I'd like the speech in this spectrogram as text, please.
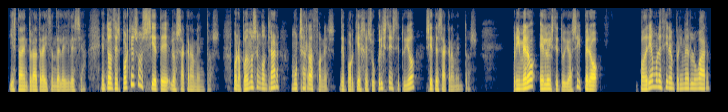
y está dentro de la tradición de la Iglesia. Entonces, ¿por qué son siete los sacramentos? Bueno, podemos encontrar muchas razones de por qué Jesucristo instituyó siete sacramentos. Primero, Él lo instituyó así, pero podríamos decir en primer lugar,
